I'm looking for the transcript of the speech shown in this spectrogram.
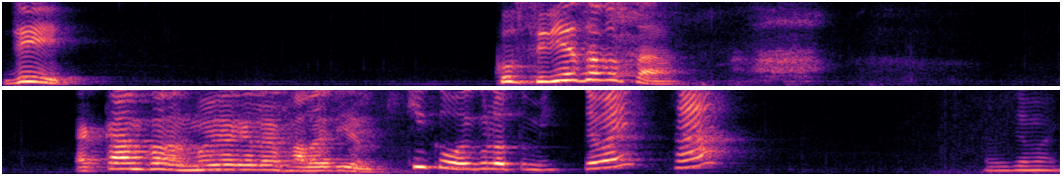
জি। খুব সিরিয়াস অবস্থা। এক কাম করেন মরে গেলে ফালাই দিয়েন। কি কো ওইগুলো তুমি? জামাই? হ্যাঁ? আমি জামাই।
